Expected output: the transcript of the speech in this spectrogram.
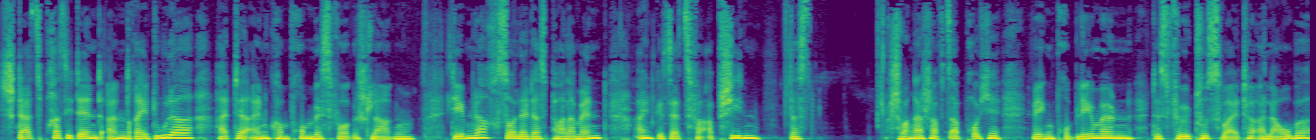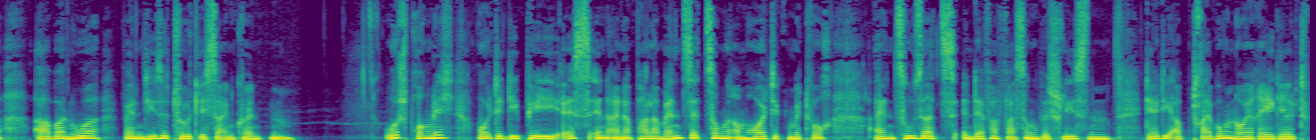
Staatspräsident Andrei Duda hatte einen Kompromiss vorgeschlagen. Demnach solle das Parlament ein Gesetz verabschieden, das Schwangerschaftsabbrüche wegen Problemen des Fötus weiter erlaube, aber nur, wenn diese tödlich sein könnten. Ursprünglich wollte die PIS in einer Parlamentssitzung am heutigen Mittwoch einen Zusatz in der Verfassung beschließen, der die Abtreibung neu regelt.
